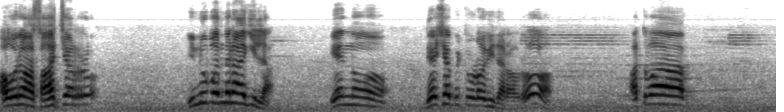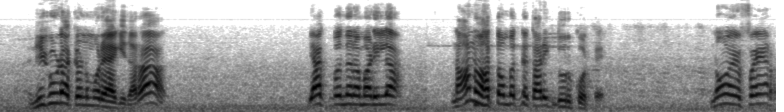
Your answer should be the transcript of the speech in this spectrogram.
ಅವರ ಸಹಚರರು ಇನ್ನೂ ಬಂಧನ ಆಗಿಲ್ಲ ಏನು ದೇಶ ಬಿಟ್ಟು ಹೊಡೋಗಿದ್ದಾರೆ ಅವರು? ಅಥವಾ ನಿಗೂಢ ಕಣ್ಮೊರೆ ಆಗಿದ್ದಾರಾ? ಯಾಕೆ ಬಂಧನ ಮಾಡಿಲ್ಲ? ನಾನು ಹತ್ತೊಂಬತ್ತನೇ ತಾರೀಕು ದೂರು ಕೊಟ್ಟೆ ನೋ ಎಫ್ ಐ ಆರ್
